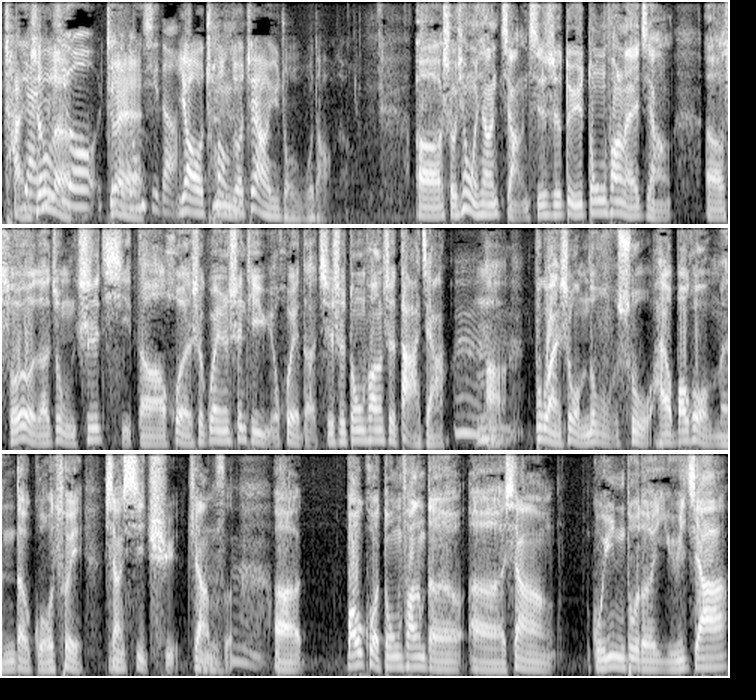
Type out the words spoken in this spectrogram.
产生了这个东西的？要创作这样一种舞蹈的？呃，首先我想讲，其实对于东方来讲，呃，所有的这种肢体的或者是关于身体语汇的，其实东方是大家。嗯啊，不管是我们的武术，还有包括我们的国粹，像戏曲这样子，呃。包括东方的呃，像古印度的瑜伽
